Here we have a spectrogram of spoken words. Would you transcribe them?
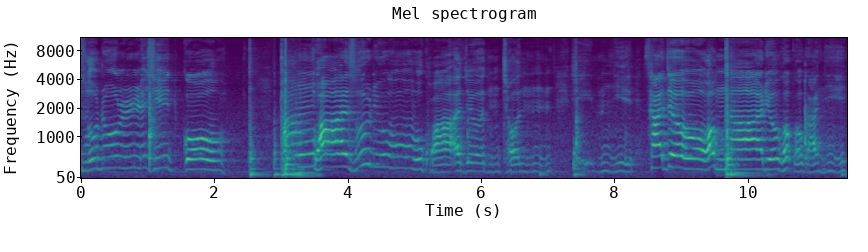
술을 싣고 방화수류 과전천 심리 사정 나려가니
